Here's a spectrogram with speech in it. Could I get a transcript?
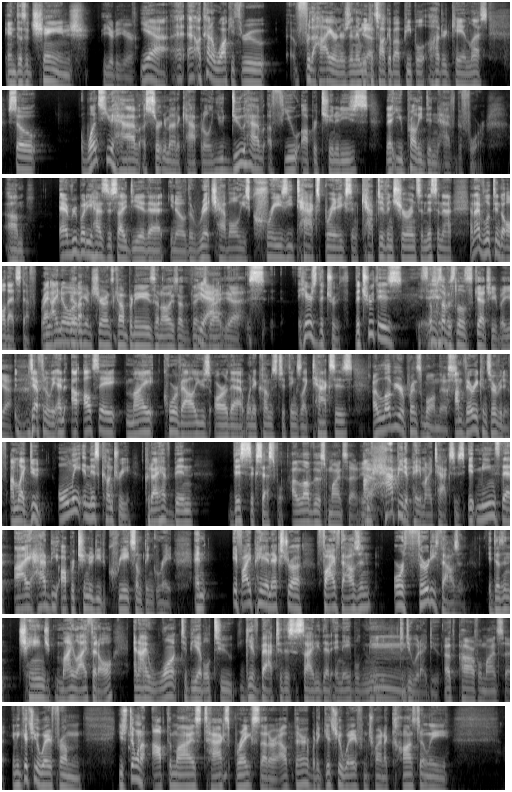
And does it change year to year? Yeah, I'll kind of walk you through for the high earners, and then we can talk about people 100K and less. So once you have a certain amount of capital, you do have a few opportunities that you probably didn't have before. Um, everybody has this idea that you know the rich have all these crazy tax breaks and captive insurance and this and that. And I've looked into all that stuff, right? I know building about, insurance companies and all these other things, Yeah. right? Yeah. here's the truth. The truth is Some stuff is a little sketchy, but yeah. Definitely. And I'll say my core values are that when it comes to things like taxes, I love your principle on this. I'm very conservative. I'm like, dude, only in this country could I have been this successful. I love this mindset. Yeah. I'm happy to pay my taxes. It means that I had the opportunity to create something great. And if I pay an extra 5,000 or 30,000, It doesn't change my life at all. And I want to be able to give back to the society that enabled me hmm. to do what I do. That's a powerful mindset. And it gets you away from, you still want to optimize tax breaks that are out there, but it gets you away from trying to constantly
